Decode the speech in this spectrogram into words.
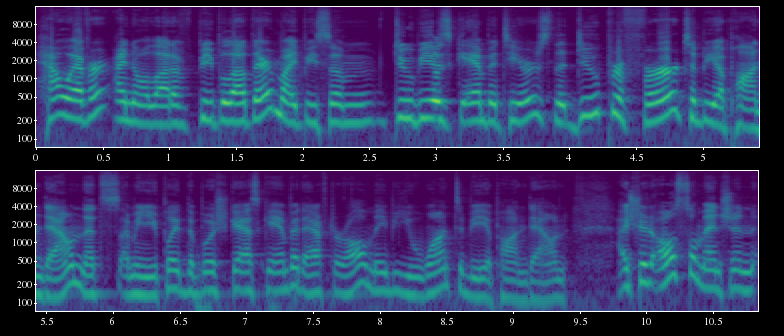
However, I know a lot of people out there might be some dubious gambiteers that do prefer to be a pawn down. That's, I mean, you played the Busch-Gass gambit after all. Maybe you want to be a pawn down. I should also mention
